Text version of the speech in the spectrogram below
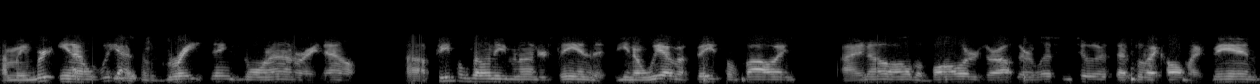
I mean, we're you know we got some great things going on right now. Uh, people don't even understand that you know we have a faithful following. I know all the ballers are out there listening to us. That's what I call my fans.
